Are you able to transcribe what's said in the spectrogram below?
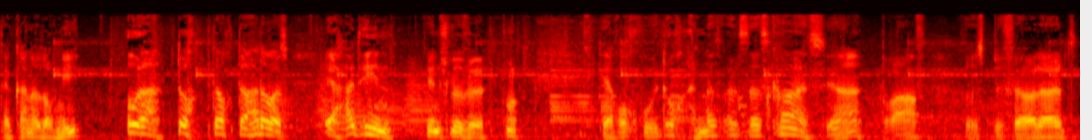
Da kann er doch nie. Oder? Doch, doch, da hat er was. Er hat ihn, den Schlüssel. Hm, Der roch wohl doch anders als das Gras, ja? Brav, wirst befördert.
